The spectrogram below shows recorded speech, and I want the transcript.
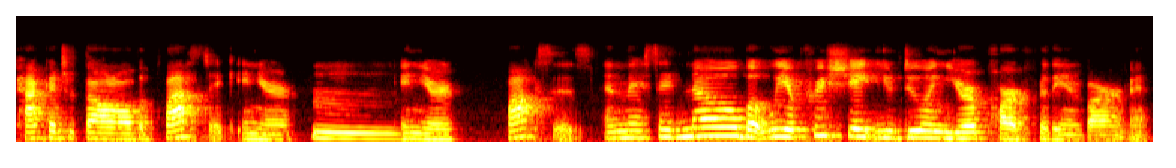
package without all the plastic in your Mm. in your boxes? And they said, no, but we appreciate you doing your part for the environment,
